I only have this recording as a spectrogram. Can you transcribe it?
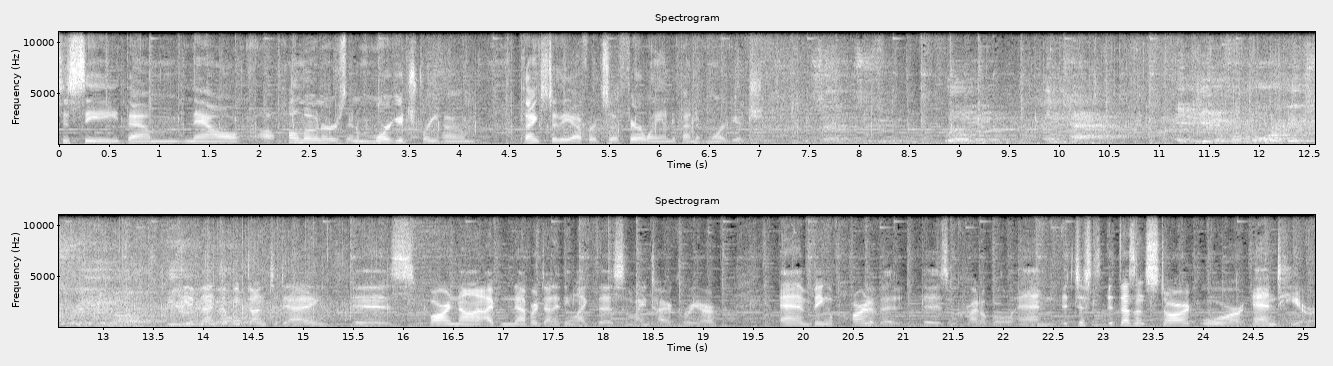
to see them now uh, homeowners in a mortgage free home thanks to the efforts of Fairway Independent Mortgage. Present to William and Kat, a beautiful mortgage free home. The event that we've done today is bar none. I've never done anything like this in my entire career. And being a part of it is incredible. And it just, it doesn't start or end here.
